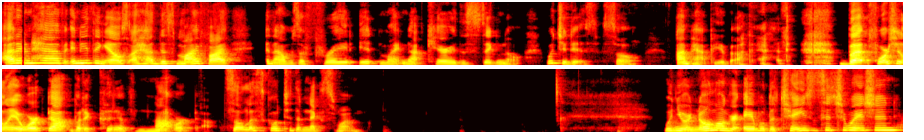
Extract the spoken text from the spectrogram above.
I didn't have anything else. I had this MiFi. and I was afraid it might not carry the signal, which it is. So I'm happy about that. But fortunately, it worked out, but it could have not worked out. So let's go to the next one. When you are no longer able to change the situation,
